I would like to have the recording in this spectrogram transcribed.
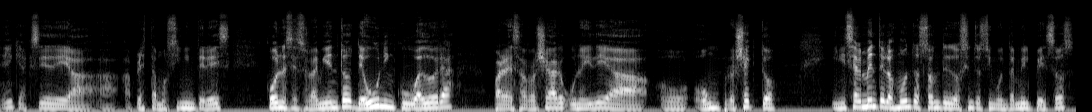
eh, que accede a, préstamos sin interés con asesoramiento de una incubadora para desarrollar una idea o, un proyecto. Inicialmente los montos son de 250 mil pesos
